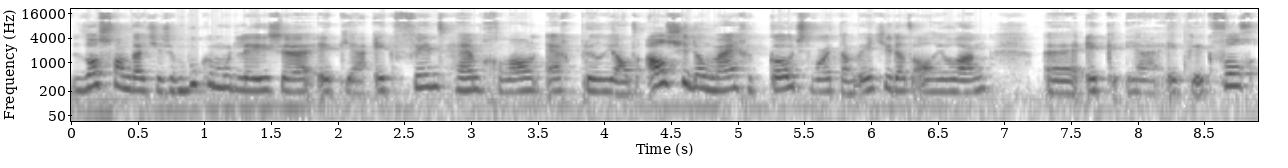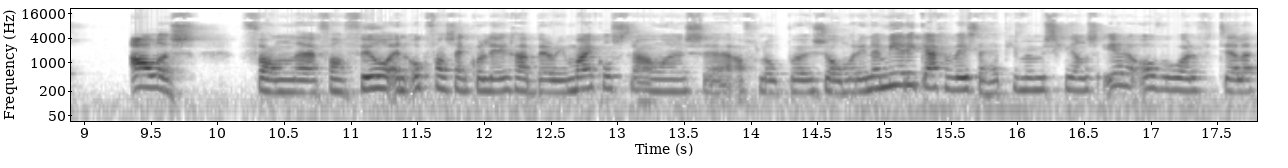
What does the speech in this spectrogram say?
los van dat je zijn boeken moet lezen, ik, ja, ik vind hem gewoon echt briljant. Als je door mij gecoacht wordt, dan weet je dat al heel lang. Uh, ik, ja, ik, ik volg alles van, uh, van Phil en ook van zijn collega Barry Michaels trouwens. Uh, afgelopen zomer in Amerika geweest. Daar heb je me misschien al eens eerder over horen vertellen.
